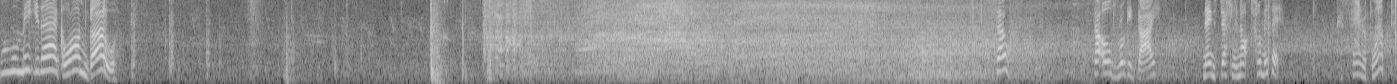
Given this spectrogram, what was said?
Well, we'll meet you there. Go on, go. So, that old rugged guy, name's definitely not Tom, is it? Because Sarah blabbed.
